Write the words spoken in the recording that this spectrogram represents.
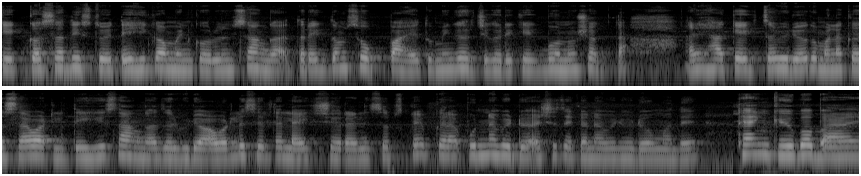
केक कसा दिसतोय तेही कमेंट करून सांगा. तर एकदम सोप्पं आहे. तुम्ही घरची घरी केक बनवू शकता. आणि हा केकचा व्हिडिओ तुम्हाला कसा वाटला तेही सांगा. जर व्हिडिओ आवडले असेल तर लाईक शेअर आणि सबस्क्राईब करा. पुन्हा भेटू असेच एका नवीन व्हिडिओमध्ये थँक्यू बाय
